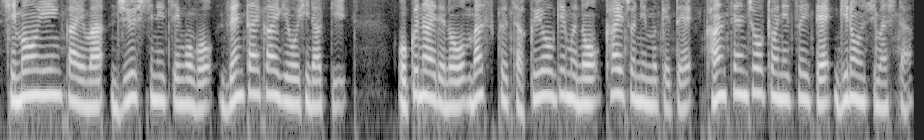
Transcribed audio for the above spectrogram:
諮問委員会は17日午後全体会議を開き屋内でのマスク着用義務の解除に向けて感染状況について議論しました。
